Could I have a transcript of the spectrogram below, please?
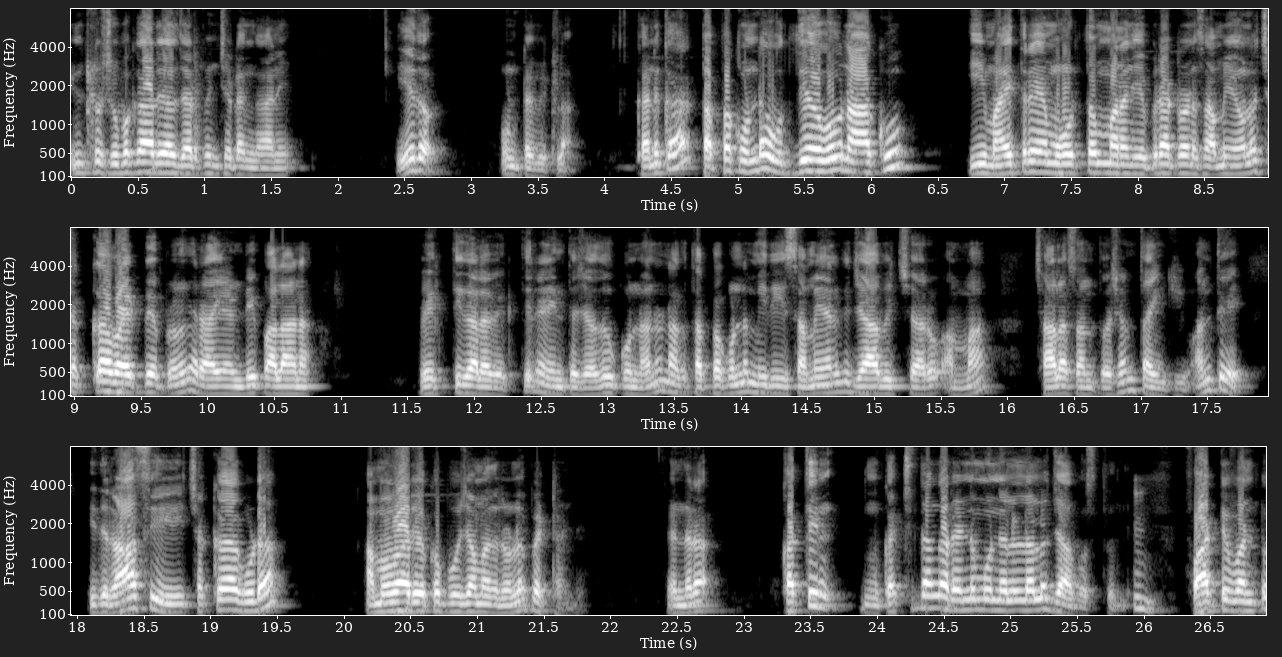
ఇంట్లో శుభకార్యాలు జరిపించడం కానీ ఏదో ఉంటవి ఇట్లా. కనుక తప్పకుండా ఉద్యోగం నాకు ఈ మైత్రేయ ముహూర్తం మనం చెప్పినటువంటి సమయంలో చక్కగా వైట్ పేపర్ మీద రాయండి. పలానా వ్యక్తి గల వ్యక్తి నేను ఇంత చదువుకున్నాను నాకు తప్పకుండా మీరు ఈ సమయానికి జాబ్ ఇచ్చారు అమ్మ. చాలా సంతోషం. థ్యాంక్ యూ అంతే. ఇది రాసి చక్కగా కూడా అమ్మవారి యొక్క పూజా మందిరంలో పెట్టండి ఎందురా కత్తి ఖచ్చితంగా రెండు మూడు నెలలలో జాబ్ వస్తుంది. Forty one two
